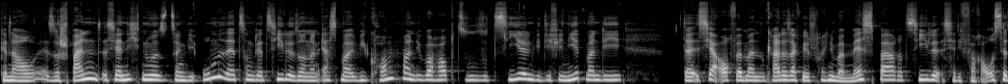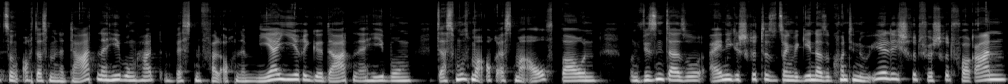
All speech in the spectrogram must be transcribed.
Genau, also spannend ist ja nicht nur sozusagen die Umsetzung der Ziele, sondern erstmal, wie kommt man überhaupt zu so Zielen, wie definiert man die? Da ist ja auch, wenn man gerade sagt, wir sprechen über messbare Ziele, ist ja die Voraussetzung auch, dass man eine Datenerhebung hat, im besten Fall auch eine mehrjährige Datenerhebung. Das muss man auch erstmal aufbauen. Und wir sind da so einige Schritte, sozusagen, wir gehen da so kontinuierlich Schritt für Schritt voran.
